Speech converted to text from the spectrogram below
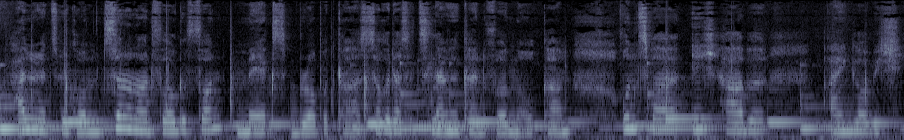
Hallo und herzlich willkommen zu einer neuen Folge von Max Bro Podcast. Sorry, dass jetzt lange keine Folgen mehr auch kamen. Und zwar, ich habe ein, glaube ich,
